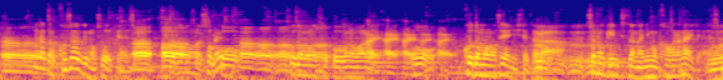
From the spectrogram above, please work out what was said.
そうう。ん。だから子育てもそうじゃないですあか。あ子供の底うんうんうん。子供の底の悪いを子供のせいにしてたらその現実は何も変わらないじゃないですか。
